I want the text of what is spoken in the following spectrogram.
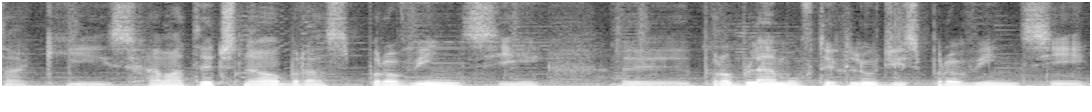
taki schematyczny obraz prowincji, yy, problemów tych ludzi z prowincji,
